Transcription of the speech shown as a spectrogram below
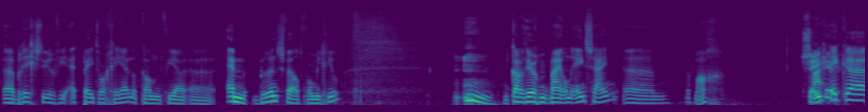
eh, bericht sturen via @petorgn. Dat kan via eh, M. Brunsveld voor Michiel. je kan het heel erg met mij oneens zijn. Ehm, dat mag. Zeker. Maar ik, eh,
